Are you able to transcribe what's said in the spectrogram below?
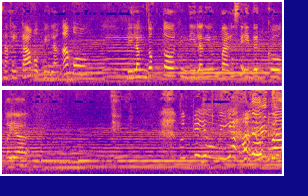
nakita ko bilang ako, bilang doktor, hindi lang yung para sa edad ko, kaya... Huwag kayo umiyak! Ano ba?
